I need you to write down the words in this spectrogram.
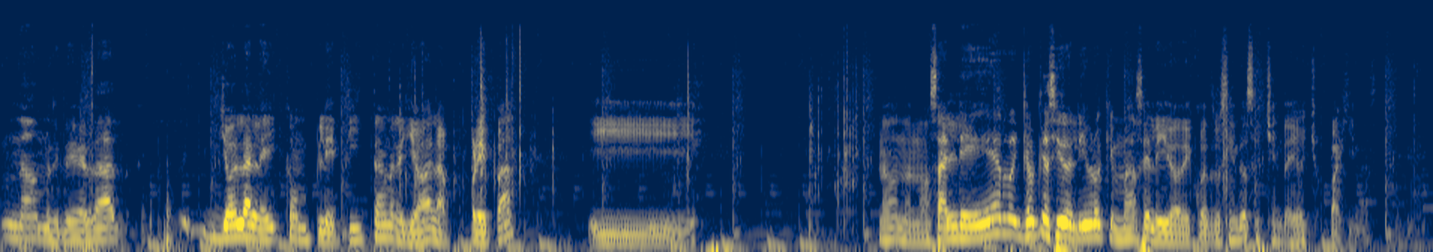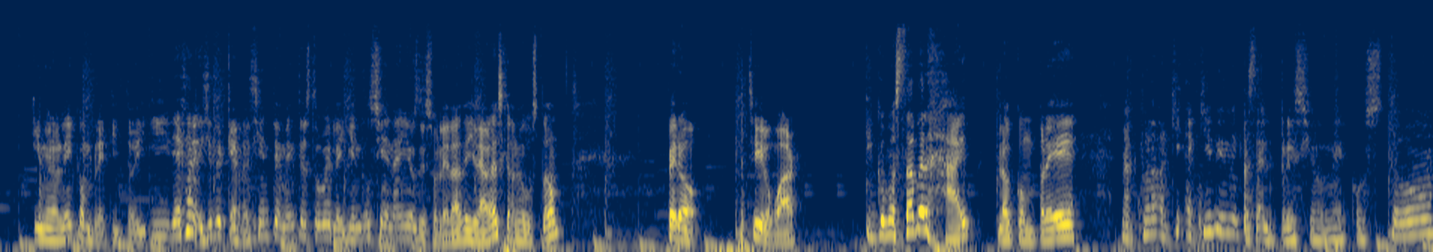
no, hombre, de verdad, yo la leí completita, me la llevaba a la prepa. Y no, no, no. O sea, leer, creo que ha sido el libro que más he leído, de 488 páginas. Y me lo leí completito. Y, déjame decirte que recientemente estuve leyendo 100 años de soledad y la verdad es que no me gustó. Pero, Civil War. Y como estaba el hype, lo compré. Me acuerdo, aquí, aquí viene que está el precio. Me costó.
